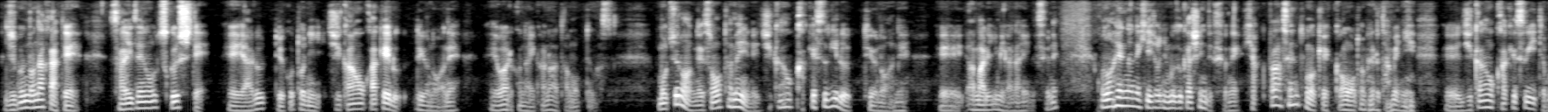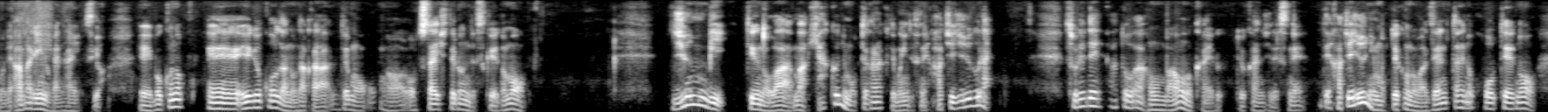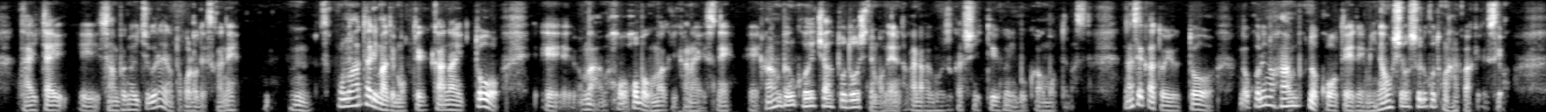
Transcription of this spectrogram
自分の中で最善を尽くして、えやるっていうことに時間をかけるっていうのはね、え悪くないかなと思ってます。もちろんね、そのためにね、時間をかけすぎるっていうのはね、えーあまり意味がないんですよね。この辺がね、非常に難しいんですよね。100%の結果を求めるために、えー時間をかけすぎてもね、あまり意味がないんですよ。えー僕の、え営業講座の中でもお伝えしてるんですけれども、準備っていうのは、まあ、100に持っていかなくてもいいんですね。80ぐらい。それで、あとは本番を迎えるという感じですね。で、80に持っていくのは全体の工程の大体3分の1ぐらいのところですかね。うん。そこのあたりまで持っていかないと、えーまあほ、ほぼうまくいかないですね。えー半分超えちゃうとどうしてもね、なかなか難しいっていうふうに僕は思ってます。なぜかというと、残りの半分の工程で見直しをすることがあるわけですよ。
